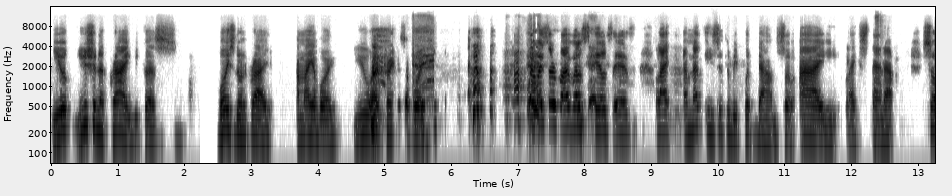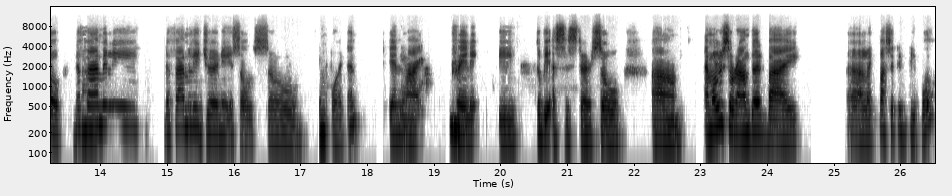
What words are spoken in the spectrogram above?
You you should not cry because boys don't cry. Am I a boy? You are trained as a boy. so my survival skills is like I'm not easy to be put down. So I like stand up. So the mm. family, the family journey is also important in yeah. my training be to be a sister. So um, I'm always surrounded by uh, like positive people.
